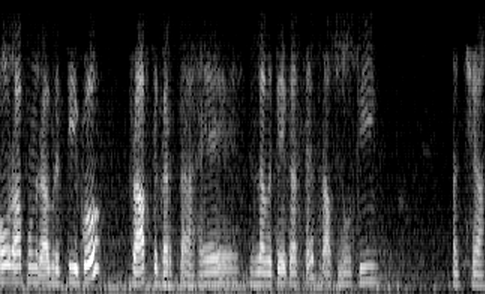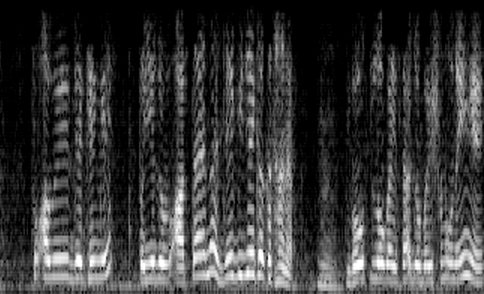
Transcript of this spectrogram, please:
और आप पुनरावृत्ति को प्राप्त करता है। लभते करते प्राप्त होती। अच्छा तो अब ये देखेंगे तो ये जो आता है ना जय विजय का कथानक। बहुत लोग ऐसा जो वैष्णव नहीं है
